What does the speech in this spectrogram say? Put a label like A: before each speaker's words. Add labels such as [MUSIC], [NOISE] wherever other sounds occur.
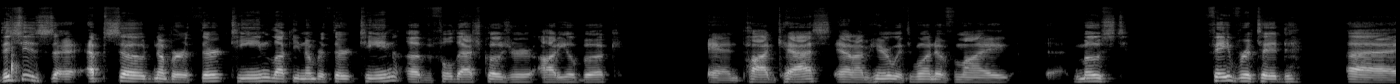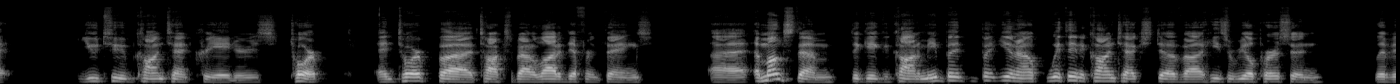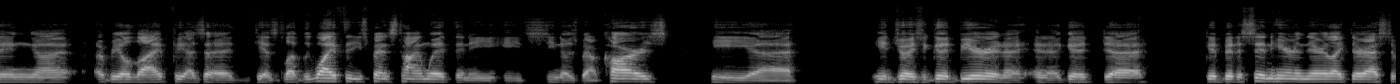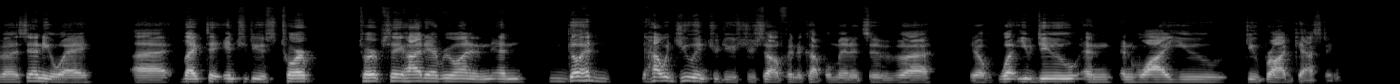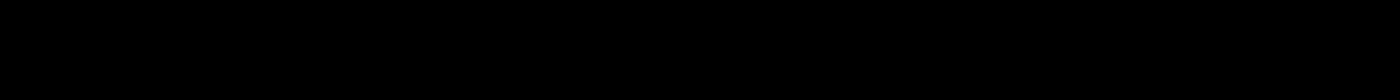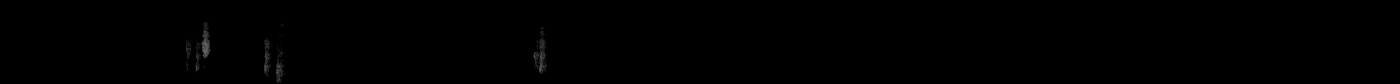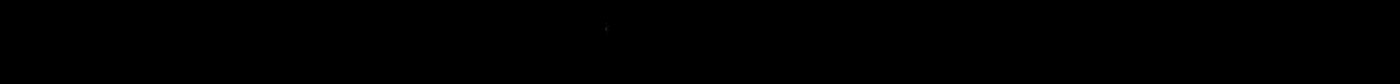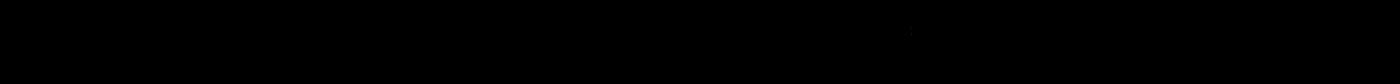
A: This is uh, episode number 13, lucky number 13 of the Full Dashclosure audiobook and podcast. And I'm here with one of my uh, most favorited uh, YouTube content creators, Torp. And Torp uh, talks about a lot of different things, uh, amongst them the gig economy, but but you know within a context of uh, he's a real person living uh, a real life. He has a he has a lovely wife that he spends time with, and he he's, he knows about cars. He uh, he enjoys a good beer and a and a good uh, good bit of sin here and there, like the rest of us. Anyway, uh, like to introduce Torp. Torp, say hi to everyone, and and go ahead. How would you introduce yourself in a couple minutes of uh, you know what you do and and why you do broadcasting?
